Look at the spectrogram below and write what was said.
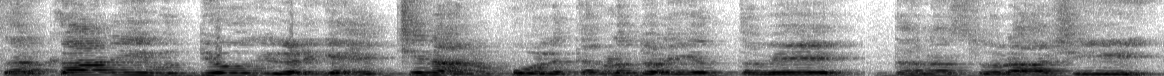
ಸರ್ಕಾರಿ ಉದ್ಯೋಗಿಗಳಿಗೆ ಹೆಚ್ಚಿನ ಅನುಕೂಲತೆಗಳು ದೊರೆಯುತ್ತವೆ. ಧನಸ್ಸು ರಾಶಿ.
